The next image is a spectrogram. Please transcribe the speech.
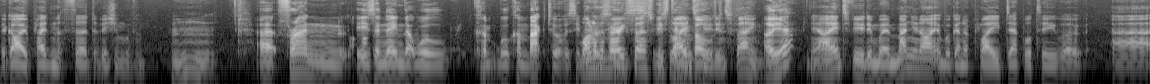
the guy who played in the third division with him. Uh, Fran is a name that we'll come, we'll come back to, obviously. One of the very he's- first he's people I interviewed involved. in Spain. Oh yeah. Yeah, I interviewed him when Man United were going to play Deportivo, uh,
